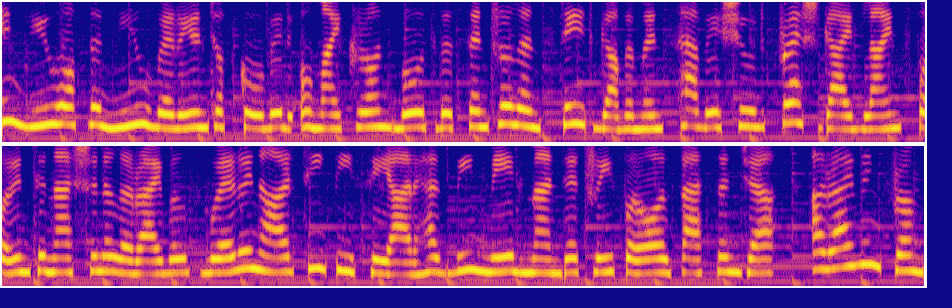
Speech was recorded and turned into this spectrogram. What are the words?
In view of the new variant of COVID Omicron, both the central and state governments have issued fresh guidelines for international arrivals wherein RT-PCR has been made mandatory for all passenger arriving from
